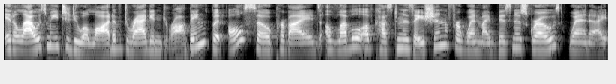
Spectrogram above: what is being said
It allows me to do a lot of drag and dropping, but also provides a level of customization for when my business grows, when I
